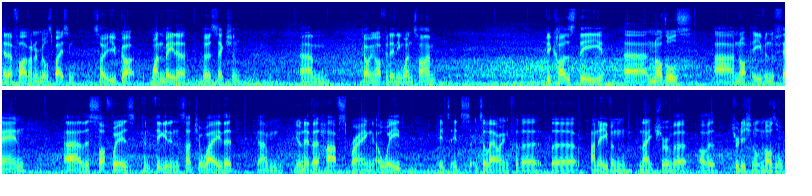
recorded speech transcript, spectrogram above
at a 500 mil spacing. So you've got one meter per section um, going off at any one time. Because the uh, nozzles are not even fan. Uh, the software is configured in such a way that um, you're never half spraying a weed. It's, it's, it's allowing for the, the uneven nature of a, of a traditional nozzle.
